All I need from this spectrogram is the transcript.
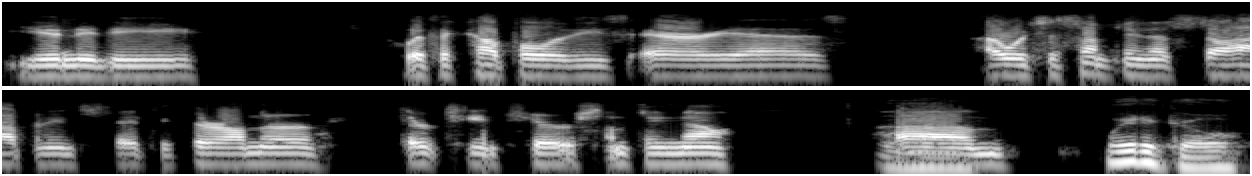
unity with a couple of these areas, uh, which is something that's still happening today. I think they're on their 13th year or something now. Wow. Um, Way to go!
